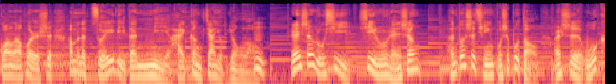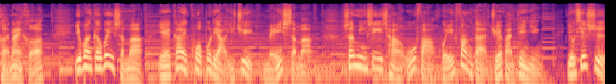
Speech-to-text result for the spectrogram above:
光。光了，或者是他们的嘴里的你还更加有用了。嗯，人生如戏，戏如人生，很多事情不是不懂，而是无可奈何。一万个为什么也概括不了一句没什么。生命是一场无法回放的绝版电影，有些事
